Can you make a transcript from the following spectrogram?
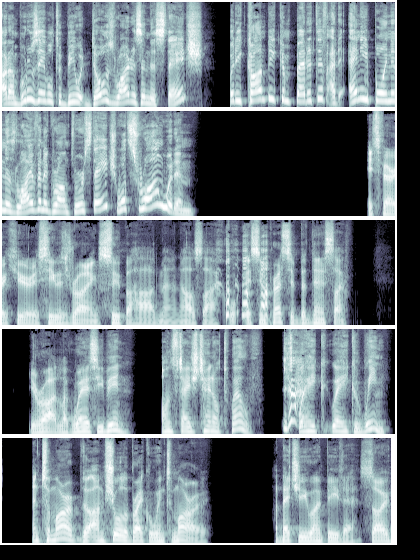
Aramburu is able to be with those riders in the stage, but he can't be competitive at any point in his life in a Grand Tour stage? What's wrong with him? It's very curious. He was riding super hard, man. I was like, well, it's impressive, but then it's like, you're right. Like, where's he been on stage ten or twelve, yeah. where he where he could win? And tomorrow, I'm sure the break will win tomorrow. I bet you he won't be there. So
